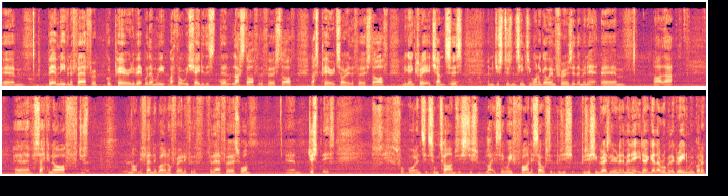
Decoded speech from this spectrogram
um, bit of an even affair for a good period of it, but then we I thought we shaded this, the last half of the first half, last period, sorry, the first half, and again created chances, and it just doesn't seem to want to go in for us at the minute um, like that. Um, second half, just not defended well enough really for the for their first one. Um, just it's, it's football, isn't it? Sometimes it's just like you say, we find ourselves at the position position Gresley in at the minute. You don't get that rub of the green, and we've got to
